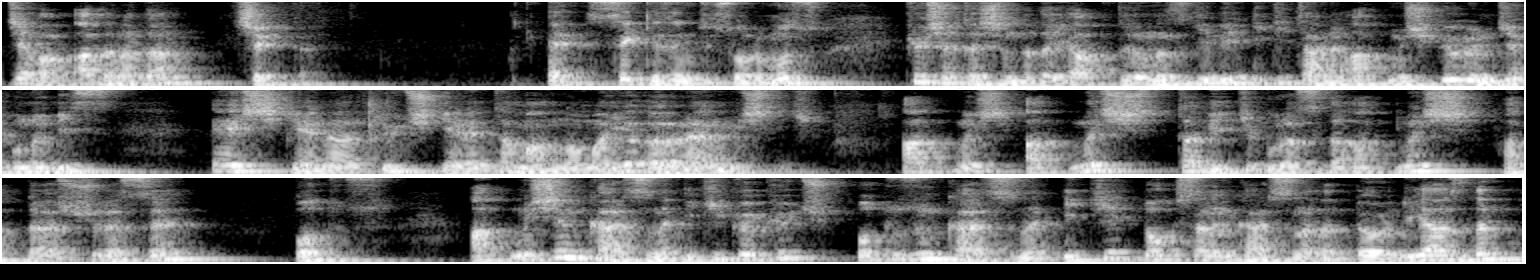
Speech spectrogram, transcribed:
Cevap Adana'dan çıktı. Evet 8. sorumuz. Köşe taşında da yaptığımız gibi iki tane 60 görünce bunu biz eşkenar üçgene tamamlamayı öğrenmiştik. 60, 60 tabii ki burası da 60 hatta şurası 30. 60'ın karşısına 2 kök 3, 30'un karşısına 2, 90'ın karşısına da 4'ü yazdım.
